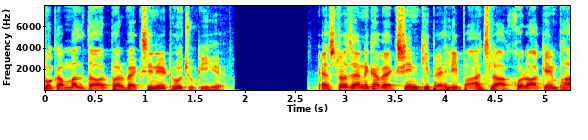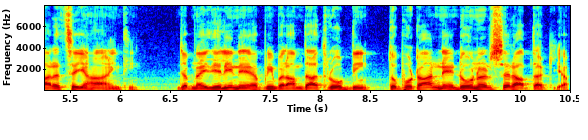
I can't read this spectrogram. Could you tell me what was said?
मुकम्मल तौर पर वैक्सीनेट हो चुकी है। एस्ट्राजेनेका वैक्सीन की पहली पाँच लाख खुराकें भारत से यहाँ आई थीं। जब नई दिल्ली ने अपनी बरामदात रोक दी तो भूटान ने डोनर्स से रबता किया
